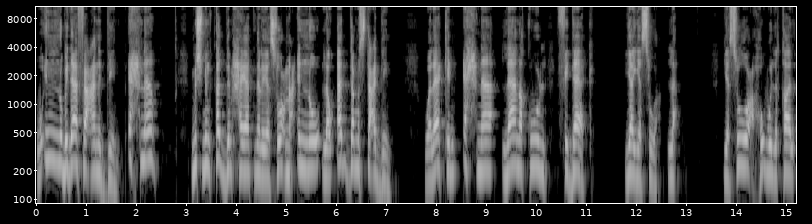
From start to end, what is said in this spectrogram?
وإنه بدافع عن الدين. إحنا مش بنقدم حياتنا ليسوع مع إنه لو أدى مستعدين. ولكن إحنا لا نقول فداك يا يسوع. لا. يسوع هو اللي قال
